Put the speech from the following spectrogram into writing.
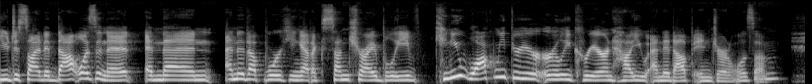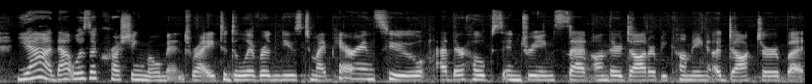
You decided that wasn't it, and then ended up working at Accenture, I believe. Can you walk me through your early career and how you ended up in journalism? Yeah, that was a crushing moment, right? To deliver the news to my parents who had their hopes and dreams set on their daughter becoming a doctor, but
